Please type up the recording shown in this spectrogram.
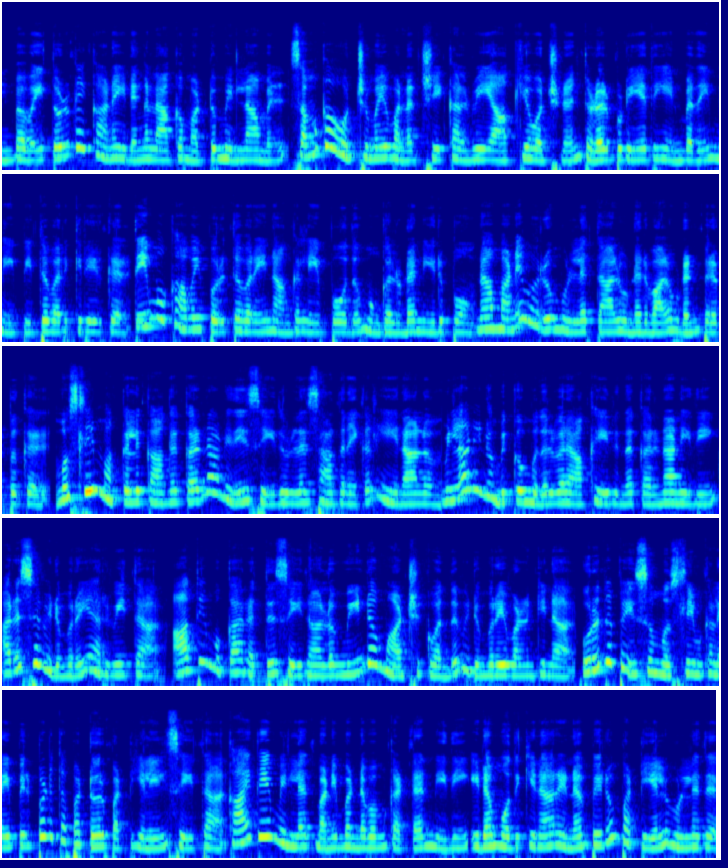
என்பவை தொழுகைக்கான இடங்களாக மட்டும் இல்லாமல் சமூக ஒற்றுமை வளர்ச்சி கல்வி ஆகியவற்றுடன் தொடர்புடையது என்பதை மெய்ப்பித்து வருகிறீர்கள். திமுகவை பொறுத்தவரை நாங்கள் எப்போதும் உங்கள் உங்களுடன் இருப்போம். நாம் அனைவரும் உள்ளத்தால் உணர்வால் உடன்பிறப்புகள். முஸ்லிம் மக்களுக்காக கருணாநிதி செய்துள்ள சாதனைகள் ஏராளம். மிலானி நம்பிக்கும் முதல்வராக இருந்த கருணாநிதி அரசு விடுமுறை அறிவித்தார். அதிமுக ரத்து செய்தாலும் மீண்டும் ஆட்சிக்கு வந்து விடுமுறை வழங்கினார். உருது பேசும் முஸ்லிம்களை பிற்படுத்தப்பட்டோர் பட்டியலில் சேர்த்தார். காய்தே மில்லத் மணிமண்டபம் கட்ட நிதி இடம் ஒதுக்கினார் என பெரும் பட்டியல் உள்ளது.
